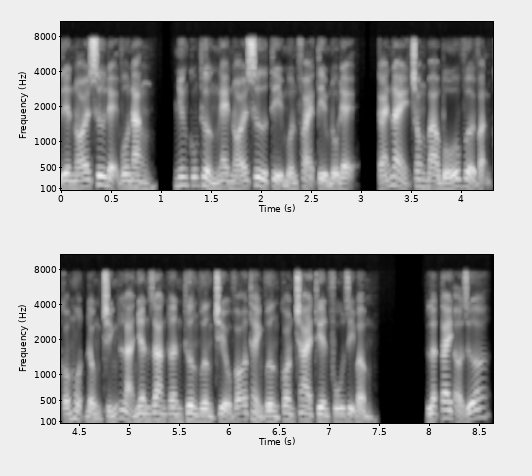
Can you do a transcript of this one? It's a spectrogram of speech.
Liền nói sư đệ vô năng, nhưng cũng thường nghe nói sư tỷ muốn phải tìm đồ đệ, cái này trong ba bố vừa vặn có một đồng chính là nhân gian ân thương vương triệu võ thành vương con trai thiên phú dị bẩm. Lật tay ở giữa,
